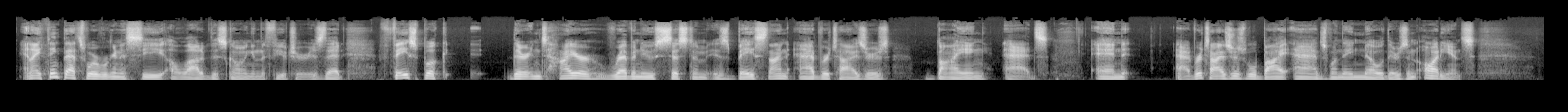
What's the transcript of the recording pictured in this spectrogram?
And I think that's where we're going to see a lot of this going in the future is that Facebook their entire revenue system is based on advertisers buying ads. And advertisers will buy ads when they know there's an audience.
